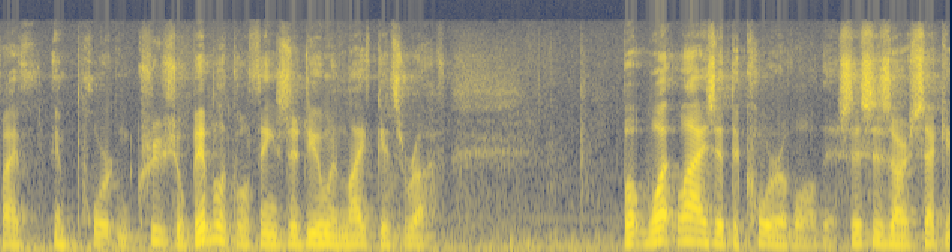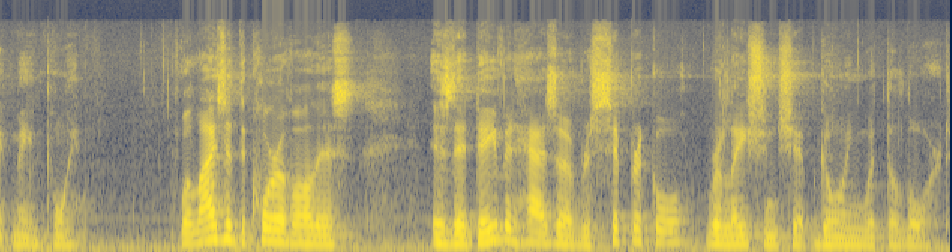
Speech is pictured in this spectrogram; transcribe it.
five important, crucial, biblical things to do when life gets rough. But what lies at the core of all this? This is our second main point. What lies at the core of all this is that David has a reciprocal relationship going with the Lord.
